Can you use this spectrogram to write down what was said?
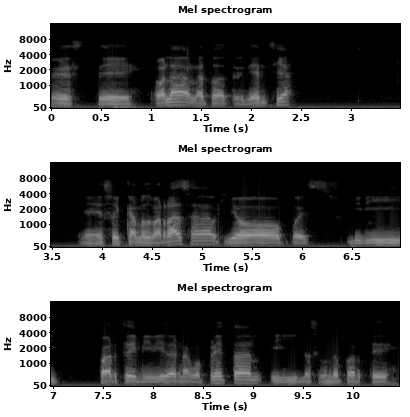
este, hola, hola a toda tu audiencia. Eh, soy Carlos Barraza. Yo, pues, viví parte de mi vida en Agua Prieta y la segunda parte,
